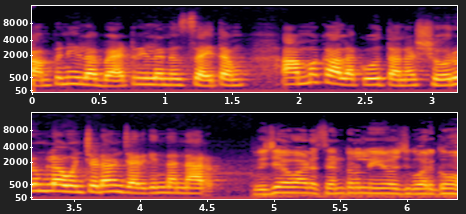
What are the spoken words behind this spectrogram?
కంపెనీల బ్యాటరీలను సైతం అమ్మకాలకు తన షోరూంలో ఉంచడం జరిగిందన్నారు. విజయవాడ సెంట్రల్ నియోజకవర్గం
